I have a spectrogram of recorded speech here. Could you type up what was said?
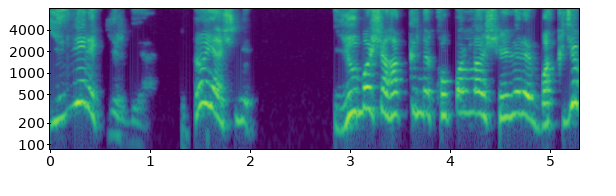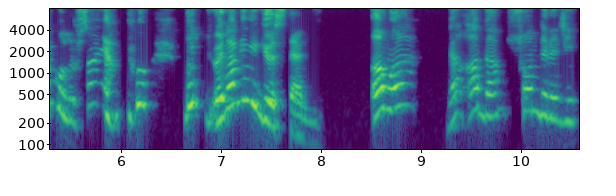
izleyerek girdi yani. Tamam yani şimdi yılbaşı hakkında koparılan şeylere bakacak olursan ya bu, bu önemli bir gösterge. Ama ya adam son derece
